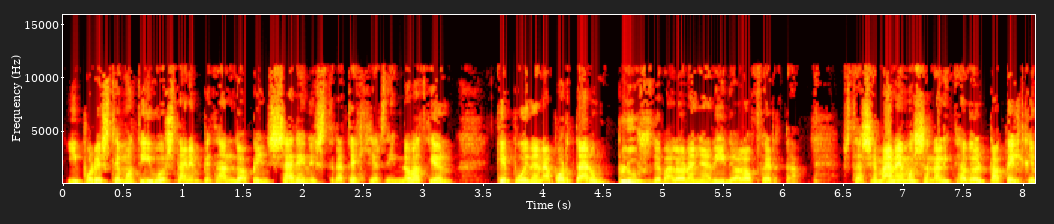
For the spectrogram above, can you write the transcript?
y por este motivo están empezando a pensar en estrategias de innovación que puedan aportar un plus de valor añadido a la oferta. Esta semana hemos analizado el papel que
